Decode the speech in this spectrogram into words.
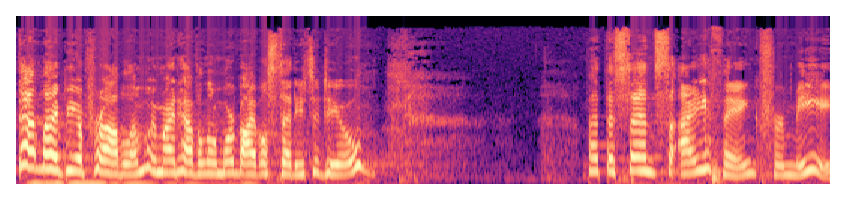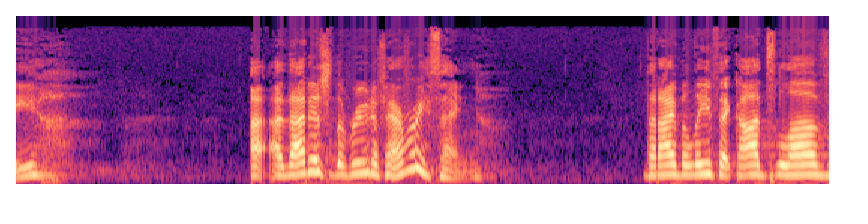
that might be a problem. We might have a little more Bible study to do. But the sense, I think, for me, uh, that is the root of everything. That I believe that God's love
